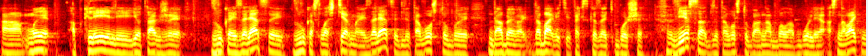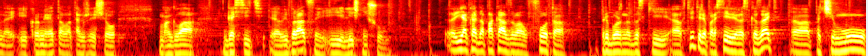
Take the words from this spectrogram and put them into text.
а, мы обклеили ее также звукоизоляцией, звуко-термоизоляцией для того, чтобы добавить, добавить так сказать, больше веса, для того, чтобы она была более основательной и кроме этого также еще могла гасить э, вибрации и лишний шум. Я когда показывал фото приборной доски э, в Твиттере, просили рассказать, э, почему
